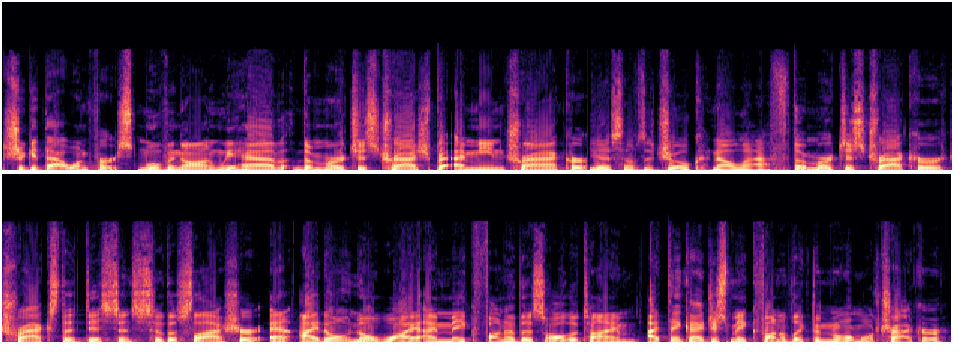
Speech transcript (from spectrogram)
should get that one first. Moving on, we have the Murch's trash, but I mean tracker. Yes, that was a joke. Now laugh. The Murch's tracker tracks the distance to the slasher. And I don't know why I make fun of this all the time. I think I just make fun of like the normal tracker,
